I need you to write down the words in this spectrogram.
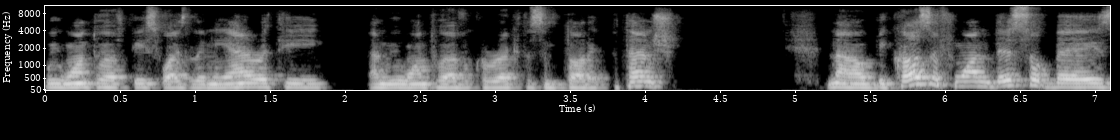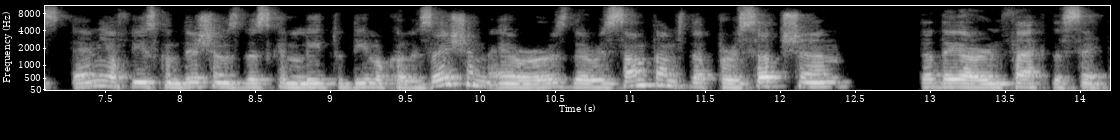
We want to have piecewise linearity, and we want to have a correct asymptotic potential. Now, because if one disobeys any of these conditions, this can lead to delocalization errors. There is sometimes the perception that they are in fact the same,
